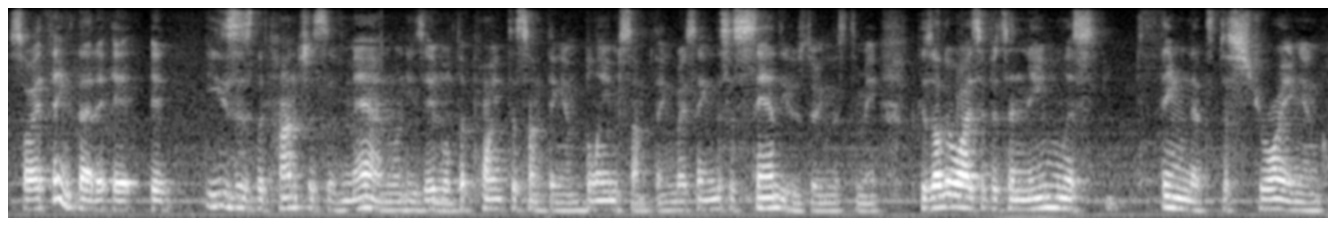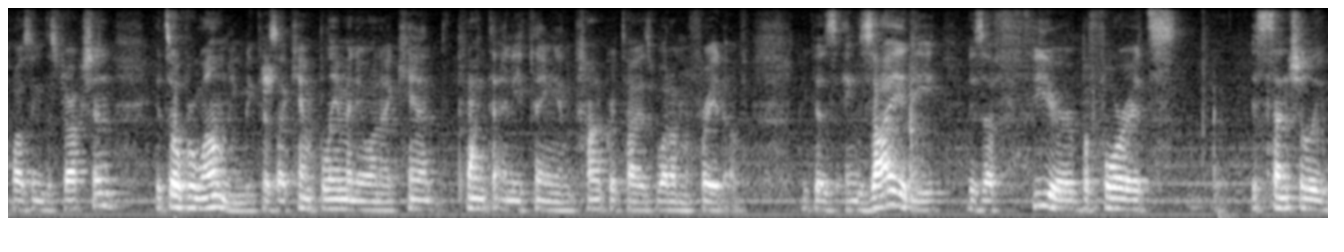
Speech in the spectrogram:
So I think that it, it, it eases the conscience of man when he's able mm. to point to something and blame something by saying, This is Sandy who's doing this to me. Because otherwise, if it's a nameless thing that's destroying and causing destruction, it's overwhelming because I can't blame anyone, I can't point to anything and concretize what I'm afraid of. because anxiety is a fear before it's essentially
